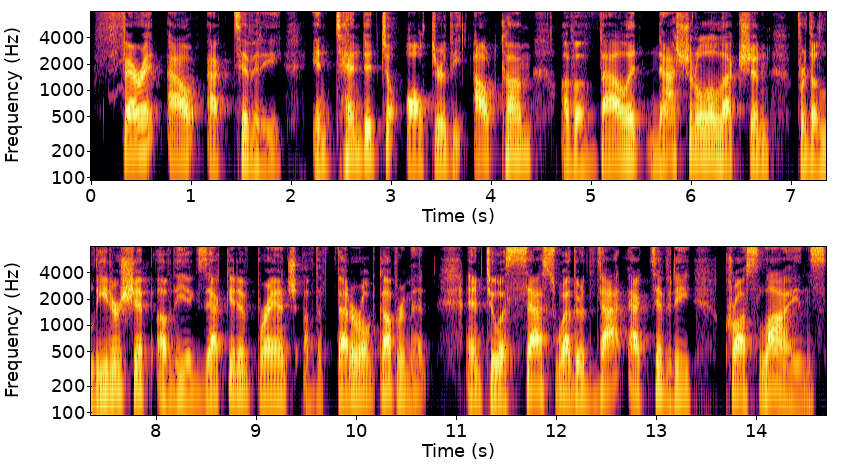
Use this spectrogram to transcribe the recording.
ferret out activity intended to alter the outcome of a valid national election for the leadership of the executive branch of the federal government and to assess whether that activity crossed lines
